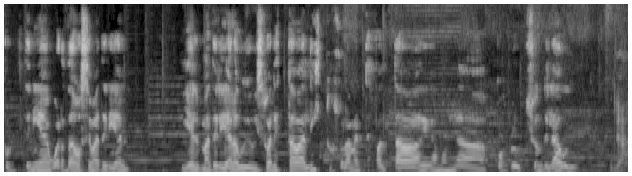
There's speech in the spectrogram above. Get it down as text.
porque tenía guardado ese material y el material audiovisual estaba listo, solamente faltaba, digamos, la postproducción del audio. Ya.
